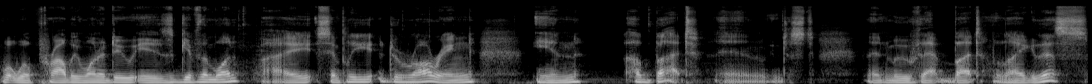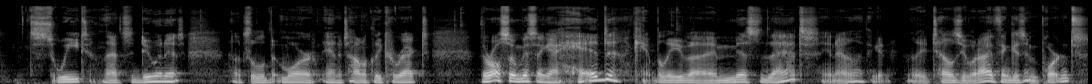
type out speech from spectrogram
What we'll probably want to do is give them one by simply drawing in a butt. And we can just then move that butt like this. Sweet, that's doing it. That looks a little bit more anatomically correct. They're also missing a head. Can't believe I missed that. You know, I think it really tells you what I think is important.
